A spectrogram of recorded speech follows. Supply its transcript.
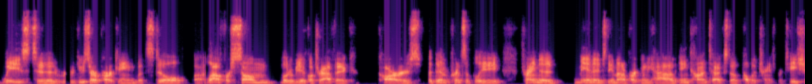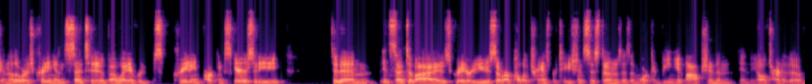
ways to reduce our parking, but still uh, allow for some motor vehicle traffic, cars, but then principally trying to manage the amount of parking we have in context of public transportation. In other words, creating an incentive by way of re- creating parking scarcity to then incentivize greater use of our public transportation systems as a more convenient option in, in the alternative.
